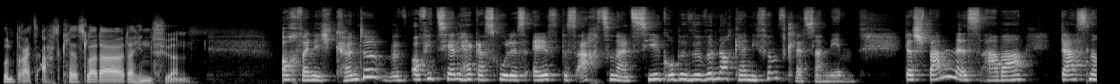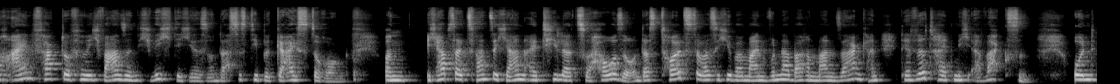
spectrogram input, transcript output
und bereits Achtklässler da dahin führen? Auch wenn ich könnte, offiziell Hacker School ist 11 bis 18 als Zielgruppe. Wir würden auch gerne die Fünftklässler nehmen. Das Spannende ist aber, dass noch ein Faktor für mich wahnsinnig wichtig ist und das ist die Begeisterung. Und ich habe seit 20 Jahren ITler zu Hause und das Tollste, was ich über meinen wunderbaren Mann sagen kann, der wird halt nicht erwachsen. Und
